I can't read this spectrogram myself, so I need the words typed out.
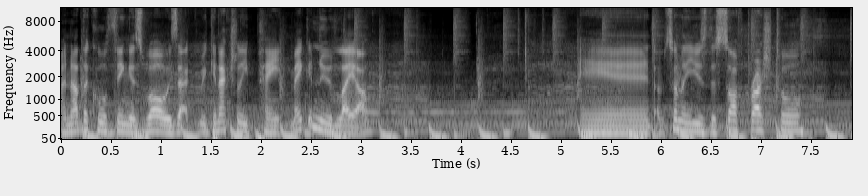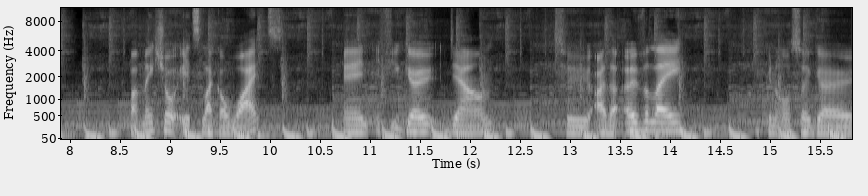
Another cool thing as well is that we can actually paint, make a new layer. And I'm just gonna use the soft brush tool, but make sure it's like a white. And if you go down to either overlay, you can also go,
